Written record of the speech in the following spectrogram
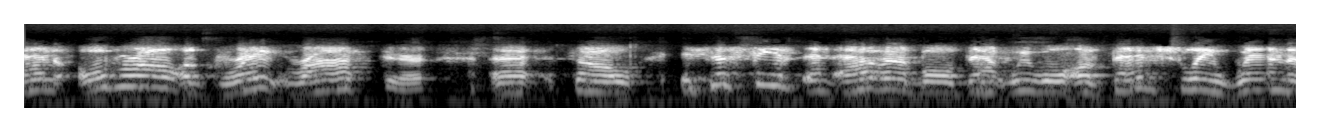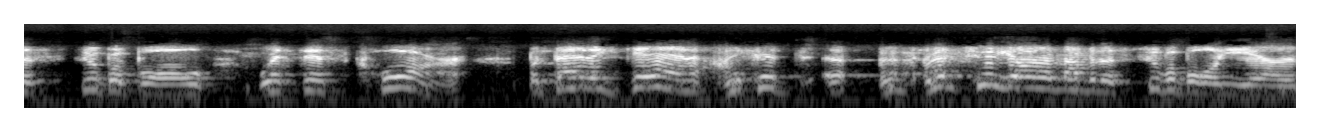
and overall a great roster. Uh, so it just seems inevitable that we will eventually win the Super Bowl with this core. But then again, I could. Uh, I'm too young to remember the Super Bowl years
